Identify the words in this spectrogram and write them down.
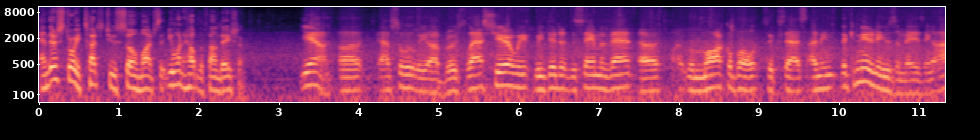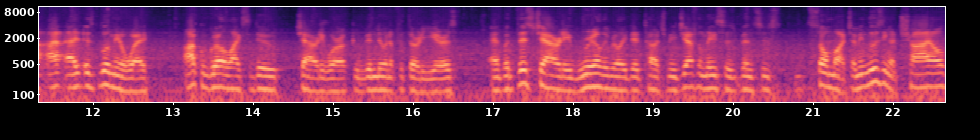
And their story touched you so much that you want to help the foundation. Yeah, uh, absolutely, uh, Bruce. Last year we, we did the same event, uh, remarkable success. I mean, the community was amazing. I, I, it blew me away. Aqua Grill likes to do charity work. We've been doing it for 30 years. And, but this charity really, really did touch me. Jeff and Lisa has been so, so much. I mean, losing a child,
